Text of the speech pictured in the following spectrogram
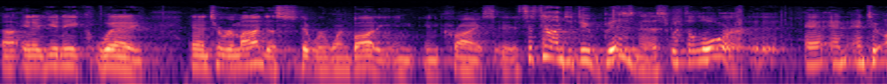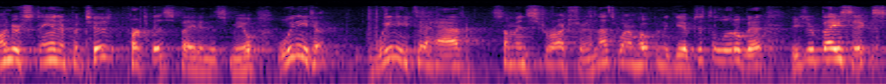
uh, in a unique way and to remind us that we're one body in, in Christ. It's a time to do business with the Lord and, and, and to understand and participate in this meal. We need to we need to have some instruction, and that's what I'm hoping to give just a little bit. These are basics,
